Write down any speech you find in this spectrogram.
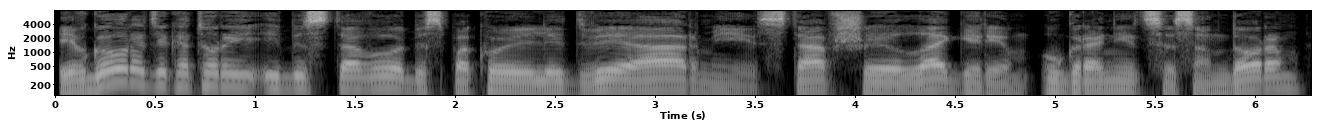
И в городе, который и без того беспокоили две армии, ставшие лагерем у границы с Андором,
